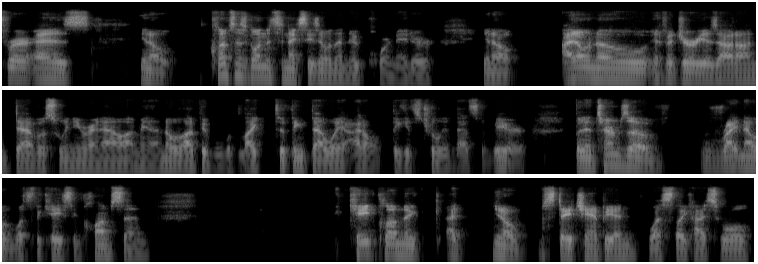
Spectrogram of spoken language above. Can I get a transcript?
for as you know, Clemson's going into next season with a new coordinator. You know, I don't know if a jury is out on Dabo Swinney right now. I mean, I know a lot of people would like to think that way. I don't think it's truly that severe. But in terms of right now, with what's the case in Clemson? Cade Klubnik, you know, state champion, Westlake High School.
